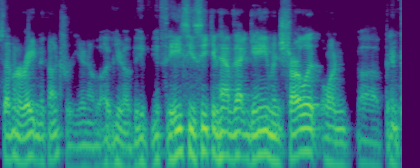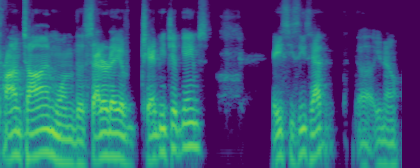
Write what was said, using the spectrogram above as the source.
seven or eight in the country, you know, uh, you know, if, if, the ACC can have that game in Charlotte on uh, in prime time on the Saturday of championship games, ACC's happy. Uh, you know,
